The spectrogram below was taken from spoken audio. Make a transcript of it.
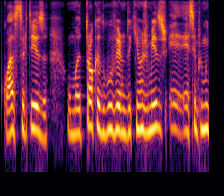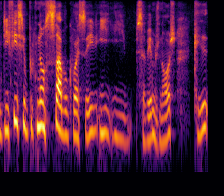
quase certeza uma troca de governo daqui a uns meses é, é sempre muito difícil porque não se sabe o que vai sair e, e sabemos nós que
